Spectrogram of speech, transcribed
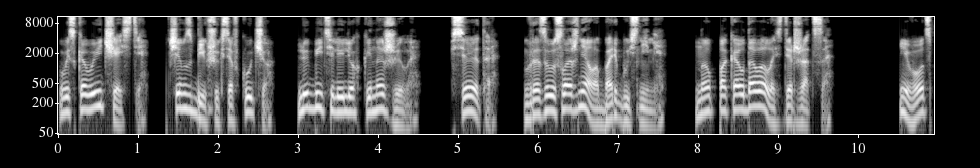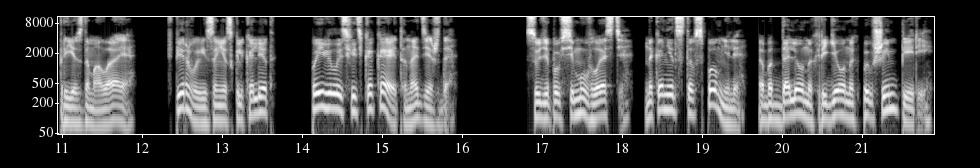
войсковые части, чем сбившихся в кучу любителей легкой наживы. Все это в разы усложняло борьбу с ними, но пока удавалось держаться. И вот с приездом Алая впервые за несколько лет появилась хоть какая-то надежда. Судя по всему, власти наконец-то вспомнили об отдаленных регионах бывшей империи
